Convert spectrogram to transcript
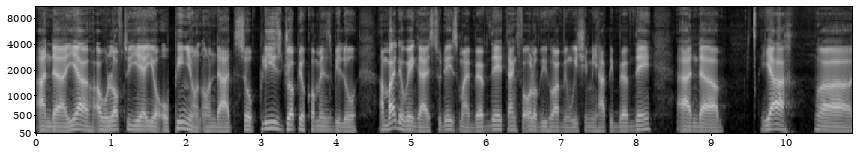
and uh, yeah, I would love to hear your opinion on that. So please drop your comments below. And by the way, guys, today is my birthday. Thanks for all of you who have been wishing me happy birthday. And uh, yeah. Uh,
